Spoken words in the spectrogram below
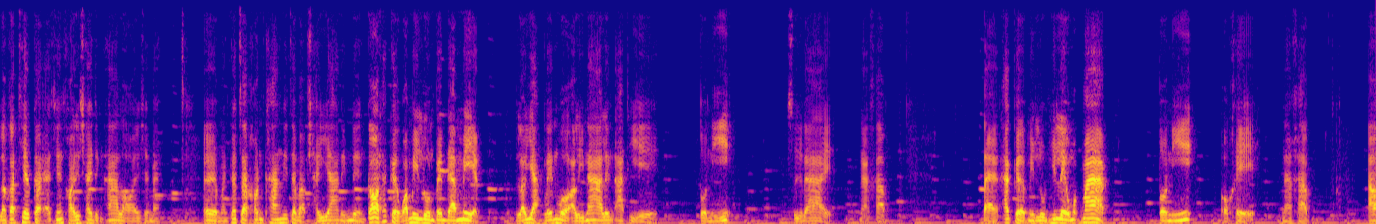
แล้วก็เทียบกับ Ancient Coin ที่ใช้ถึง 500 ใช่ไหมเออ มันก็จะค่อนข้างที่จะแบบใช้ยากนิดนึง ก็ถ้าเกิดว่ามีรุนเป็น Damage แล้วอยากเล่น World Arena เล่น RTA ตัวนี้ซื้อได้นะครับ แต่ถ้าเกิดมีรุนที่เร็วมากๆ ตัวนี้โอเคนะครับเอา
